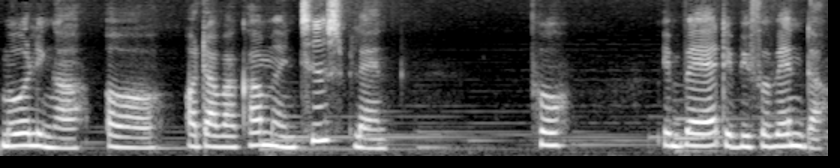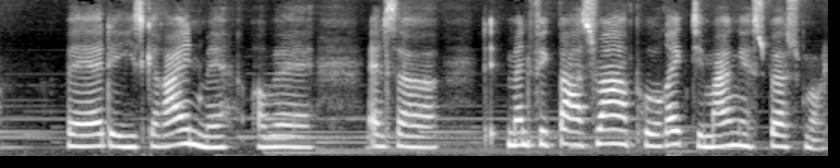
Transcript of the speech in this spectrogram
målinger, og, og der var kommet en tidsplan på, hvad er det, vi forventer hvad er det, I skal regne med, og hvad, altså, man fik bare svar på rigtig mange spørgsmål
